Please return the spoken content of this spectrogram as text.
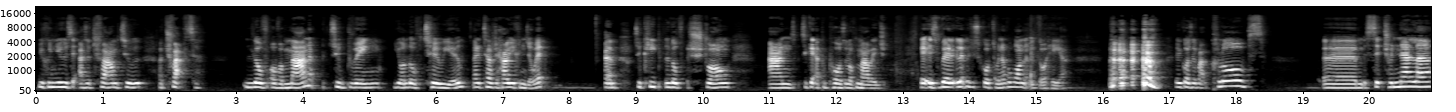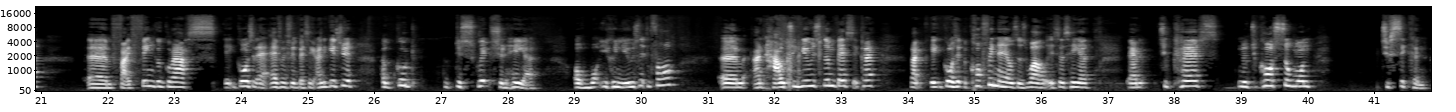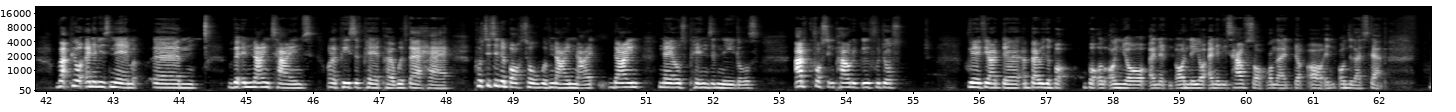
You can use it as a charm to attract love of a man to bring your love to you. And it tells you how you can do it. Um, to keep love strong and to get a proposal of marriage. It is really, let me just go to another one. Let me go here. it goes about cloves, um, citronella, um, five finger grass. It goes into everything basically, and it gives you a good description here of what you can use it for um, and how to use them basically. Like it goes into coffin nails as well. It says here um, to curse, you know, to cause someone to sicken. Wrap your enemy's name um, written nine times on a piece of paper with their hair. Put it in a bottle with nine, nine, nine nails, pins and needles. Add crossing powder, goofer dust, graveyard dirt and bury the bo bottle on your on your enemy's house or on their or in, under their step.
